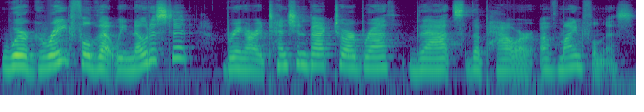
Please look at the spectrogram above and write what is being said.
We're grateful that we noticed it, bring our attention back to our breath. That's the power of mindfulness.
